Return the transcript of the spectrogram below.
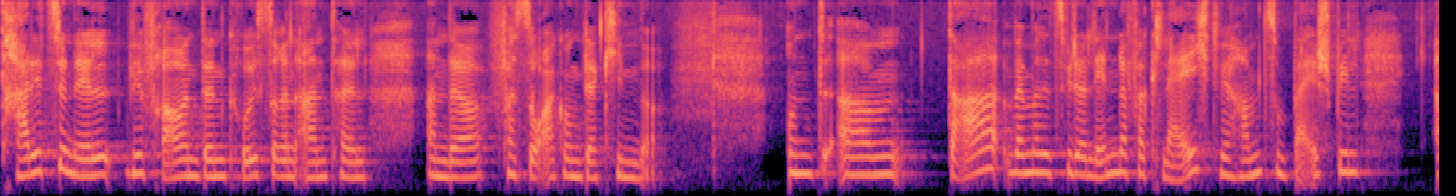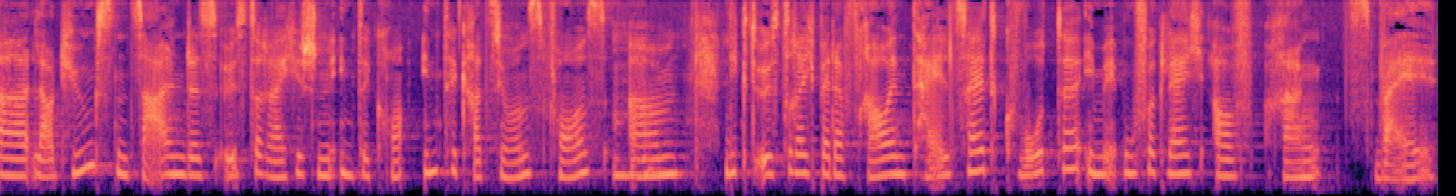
traditionell wir Frauen den größeren Anteil an der Versorgung der Kinder. Und ähm, da, wenn man jetzt wieder Länder vergleicht, wir haben zum Beispiel äh, laut jüngsten Zahlen des österreichischen Integra Integrationsfonds mhm. ähm, liegt Österreich bei der Frauenteilzeitquote im EU-Vergleich auf Rang 2.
